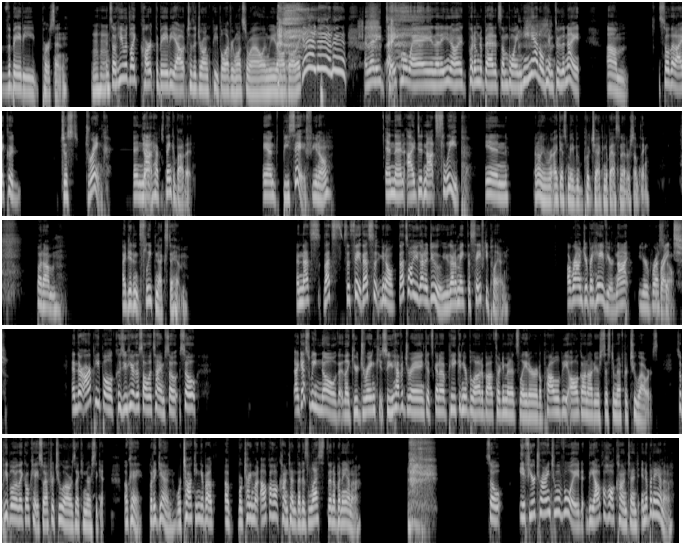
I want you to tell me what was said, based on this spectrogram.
the baby person. hmm And so he would like cart the baby out to the drunk people every once in a while, and we'd all go like, "Eh, eh, eh," and then he'd take him away, and then you know I'd put him to bed at some point. And he handled him through the night, um, so that I could just drink and Yeah. not have to think about it and be safe, you know. And then I did not sleep in. I don't even. I guess maybe put Jack in a bassinet or something. But um, I didn't sleep next to him and that's that's the thing that's you know that's all you got to do you got to make the safety plan around your behavior not your breast Right. milk and there are people because you hear this all the time so so i guess we know that like your drink so you have a drink it's going to peak in your blood about 30 minutes later it'll probably be all gone out of your system after two hours so people are like okay so after two hours i can nurse again okay but again we're talking about uh, we're talking about alcohol content that is less than a banana so if you're trying to avoid the alcohol content in a banana,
